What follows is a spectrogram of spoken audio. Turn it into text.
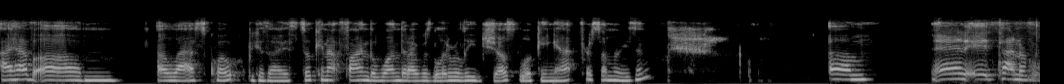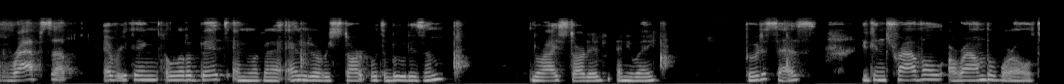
I have um a last quote because I still cannot find the one that I was literally just looking at for some reason. Um and it kind of wraps up everything a little bit and we're going to end or restart with the Buddhism where I started anyway. Buddha says, you can travel around the world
